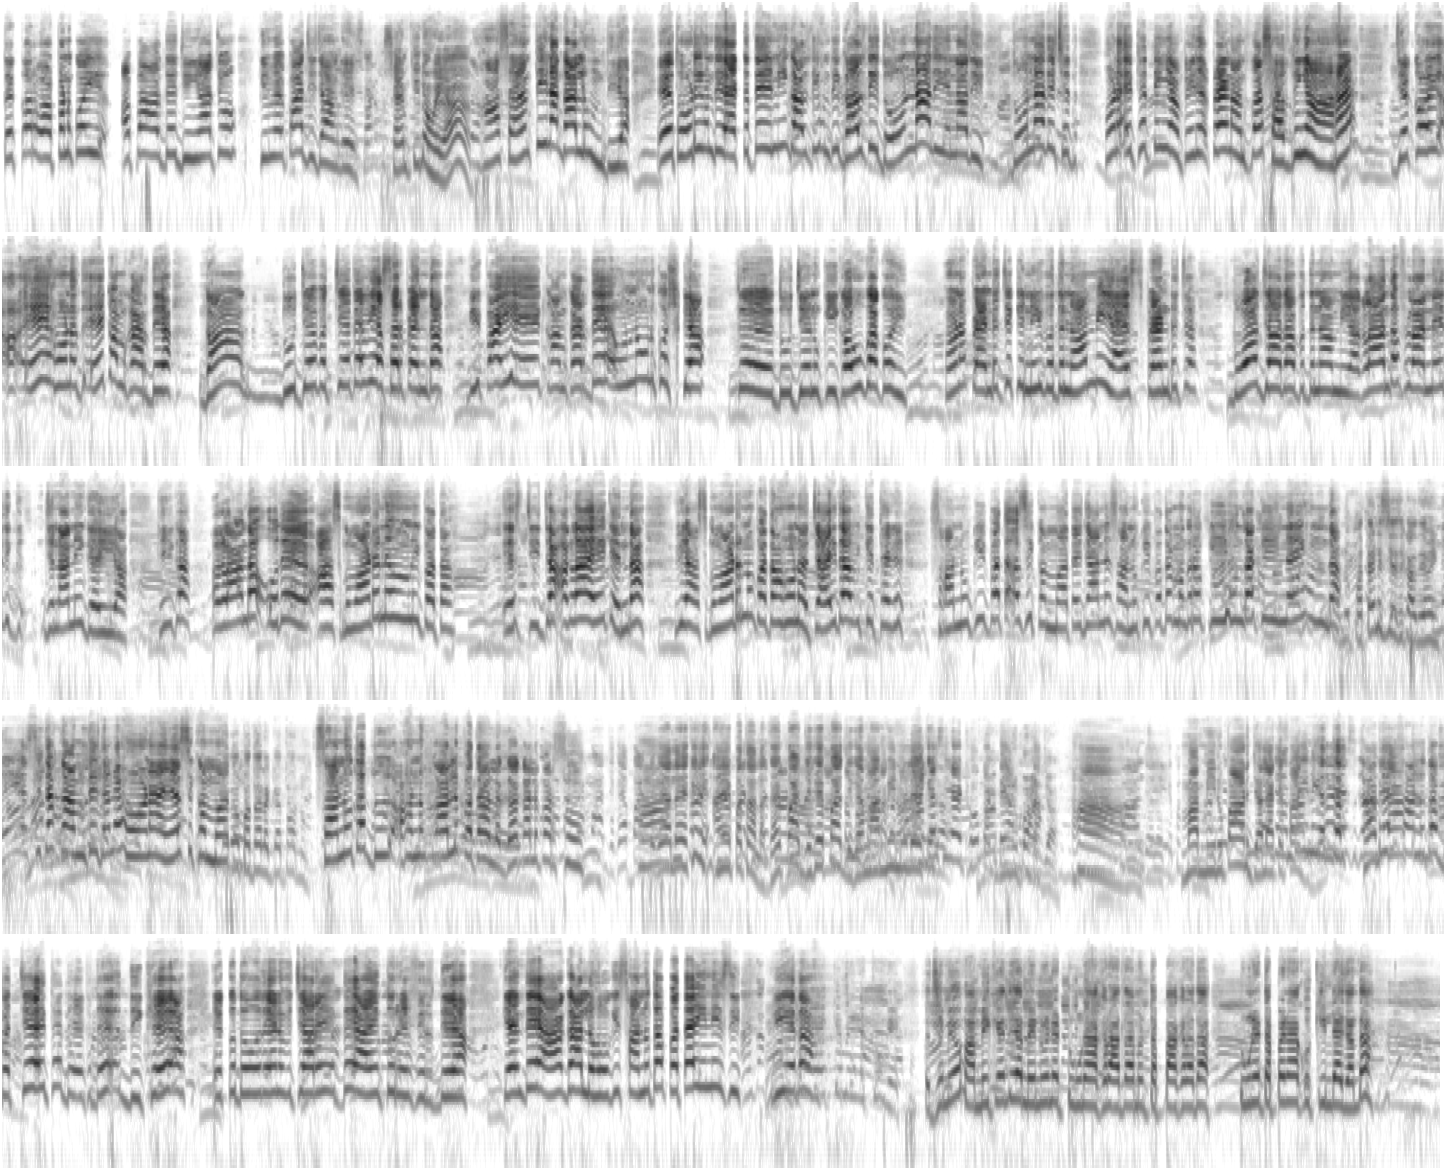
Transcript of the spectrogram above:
ਤੇ ਘਰੋਂ ਆਪਣ ਕੋਈ ਆਪਾਂ ਆਪਦੇ ਜੀਆਂ ਚੋਂ ਕਿਵੇਂ ਭੱਜ ਜਾਾਂਗੇ? ਸਹਿਮਤੀ ਨਾ ਹੋਇਆ। ਹਾਂ ਸਹਿਮਤੀ ਨਾਲ ਗੱਲ ਹੁੰਦੀ ਆ। ਇਹ ਥੋੜੀ ਹੁੰਦੀ ਇੱਕ ਤੇ ਨਹੀਂ ਗਲਤੀ ਹੁੰਦੀ ਗਲਤੀ ਦੋਨਾਂ ਦੀ ਇਹਨਾਂ ਦੀ। ਦੋਨਾਂ ਦੇ ਛਿਦ- ਹੁਣ ਇੱਥੇ ਧੀਆਂ ਭੈ- ਭੈਣਾਂ ਤਾਂ ਸਭ ਦੀਆਂ ਹੈ। ਜੇ ਕੋਈ ਅ, ਇਹ ਹੁਣ ਇਹ ਕੰਮ ਕਰਦੇ ਆ ਗਾਂ ਦੂਜੇ ਬੱਚੇ ਤੇ ਵੀ ਅਸਰ ਪੈਂਦਾ ਵੀ ਭਾਈ ਇਹ ਕੰਮ ਕਰਦੇ ਉਹਨੂੰ ਨੀ ਕੁਛ ਕਿਹਾ ਤੇ ਦੂਜੇ ਨੂੰ ਕੀ ਕਹੂਗਾ ਕੋਈ? ਹੁਣ ਪਿੰਡ 'ਚ ਕਿੰਨੀ ਬਦਨਾਮੀ ਆ ਇਸ ਪਿੰਡ 'ਚ ਬਹੁਤ ਜ਼ਿਆਦਾ ਬਦਨਾਮੀ ਆ। ਅਗਲਾ ਆਂਦਾ ਫਲਾਣੇ ਦੀ ਗ- ਜਨਾਨੀ ਗਈ ਆ, ਠੀਕ ਆ ਅਗਲਾ ਆਂਦਾ ਉਹਦੇ ਆਸ ਗੁਆਂਢ ਨੂੰ ਵੀ ਨਹੀਂ ਪਤਾ ਇਸ ਚੀਜ਼ਾਂ। ਅਗਲਾ ਇਹ ਕਹਿੰਦਾ ਵੀ ਆਸ ਗੁਆਂਢ ਨੂੰ ਪਤਾ ਹੋਣਾ ਚਾਹੀਦਾ ਵੀ ਕਿੱਥੇ ਗਏ। ਸਾਨੂੰ ਕੀ ਪਤਾ ਅਸੀਂ ਕੰਮਾਂ ਤੇ ਜਾਂਦੇ ਸਾਨੂੰ ਕੀ ਪਤਾ ਮਗਰੋਂ ਕੀ ਹੁੰਦਾ ਕੀ ਨਹੀਂ ਹੁੰਦਾ। ਤੁਹਾਨੂੰ ਪਤਾ ਨਹੀਂ ਸੀ ਇਸ ਗੱਲ ਦੇ ਨਹੀਂ ਅਸੀਂ ਤਾਂ ਕੰਮ ਤੇ ਜਾਂਦੇ ਹੁਣ ਆਏ ਆ ਅਸੀਂ ਕੰਮਾਂ ਤੋਂ। ਪਤਾ ਲੱਗਾ ਤੁਹਾਨੂੰ? ਸਾਨੂੰ ਤਾਂ ਕੱਲ ਪਤਾ ਲੱਗਾ ਕੱਲ ਪਰਸੋਂ। ਭੱਜ ਗਿਆ ਲੈ ਕੇ ਐ ਪਤਾ ਲੱਗਾ ਭੱਜ ਗਏ ਭੱਜ ਗਿਆ ਮਾਮੀ ਨੂੰ ਲੈ ਕੇ। ਮਾਮੀ ਨੂੰ ਭਾਂਜਾ ਹਾਂ। ਮਾਮੀ ਨੂੰ ਭਾਣਜਾ ਲੈ ਕੇ ਭੱਜ ਗਿਆ। ਸਾਡੇ ਸਾਨੂੰ ਤਾਂ ਬੱਚੇ ਇੱਥੇ ਦੇਖਦੇ ਦਿਖੇ ਆ। ਇੱਕ ਦੋ ਦਿਨ ਵਿਚਾਰੇ ਇੱਥੇ ਆਏ ਤੁਰੇ ਫਿਰਦੇ ਆ। ਕਹਿੰਦੇ ਆ ਗੱਲ ਹੋ ਗਈ ਸਾਨੂੰ ਤਾਂ ਪਤਾ ਹੀ ਨਹੀਂ ਸੀ ਵੀ ਇਹਦਾ ਜਿਵੇਂ ਉਹ ਮਾਮੀ ਕਹਿੰਦੀ ਆ ਮੈਨੂੰ ਇਹਨੇ ਟੂਣਾ ਕਰਾਤਾ ਮੈਨੂੰ ਟੱਪਾ ਕਰਾਤਾ ਟੂਣੇ ਟੱਪੇ ਨਾਲ ਕੋਈ ਕੀ ਲੈ ਜਾਂਦਾ?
